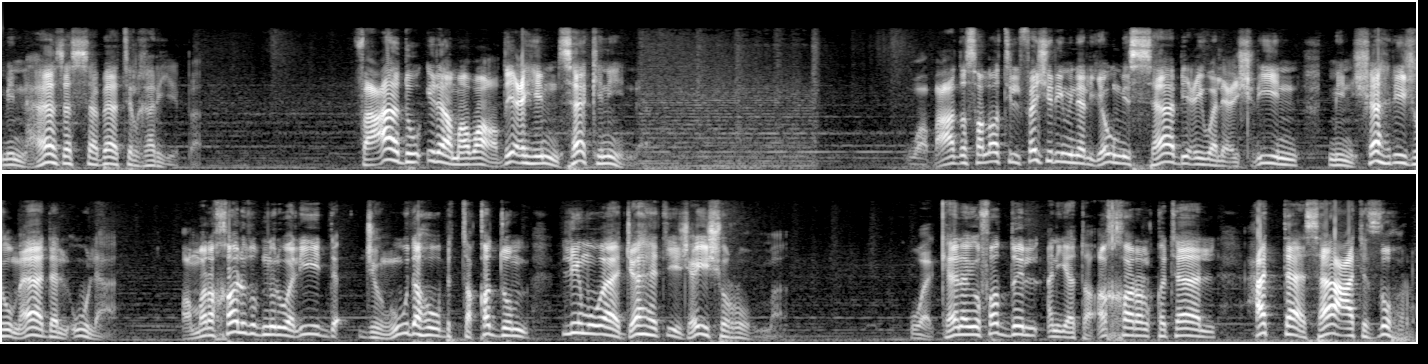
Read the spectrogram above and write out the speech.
من هذا الثبات الغريب. فعادوا إلى مواضعهم ساكنين. وبعد صلاة الفجر من اليوم السابع والعشرين من شهر جماد الأولى أمر خالد بن الوليد جنوده بالتقدم لمواجهة جيش الروم. وكان يفضل أن يتأخر القتال حتى ساعة الظهر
